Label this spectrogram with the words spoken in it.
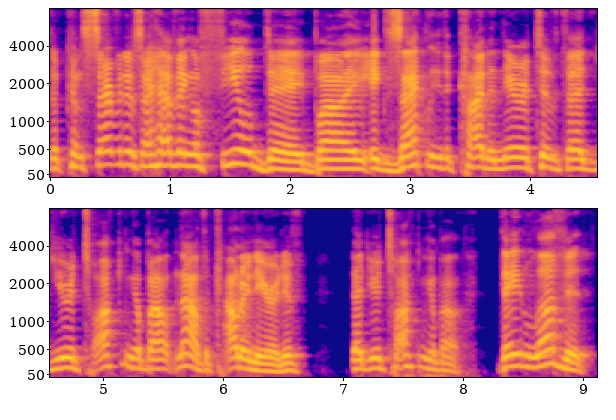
The conservatives are having a field day by exactly the kind of narrative that you're talking about now, the counter narrative that you're talking about. They love it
